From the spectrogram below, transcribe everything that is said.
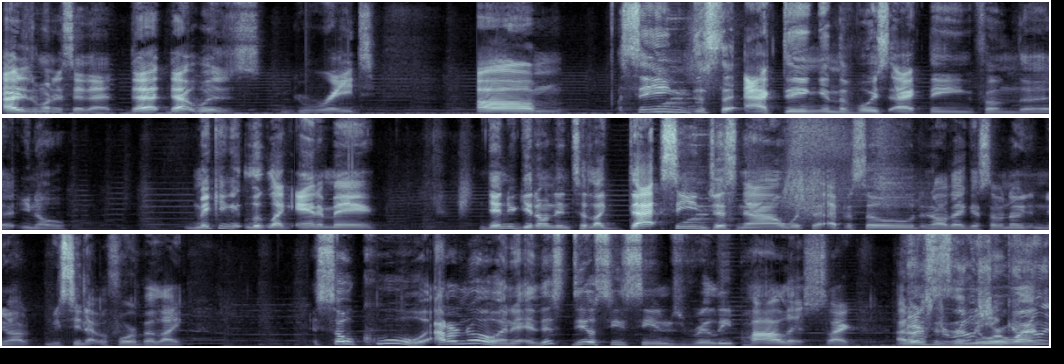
I just want to say that that that was great. Um, seeing just the acting and the voice acting from the you know, making it look like anime. Then you get on into like that scene just now with the episode and all that good stuff. I know you know we've seen that before, but like it's so cool. I don't know, and, and this DLC seems really polished. Like I know this is the newer one,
